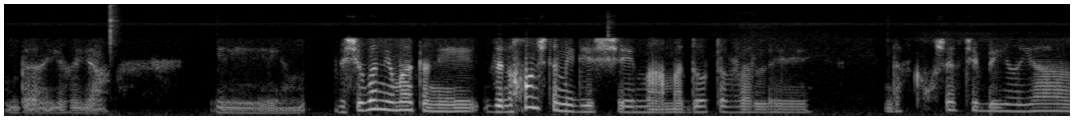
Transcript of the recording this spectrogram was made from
בעירייה. אה, ושוב אני אומרת, אני, זה נכון שתמיד יש אה, מעמדות, אבל אה, אני דווקא חושבת שבעירייה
